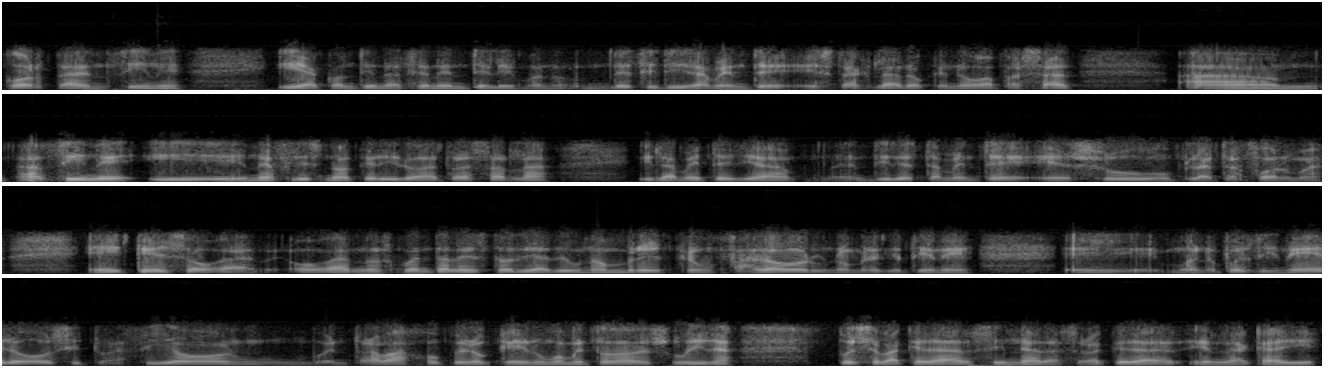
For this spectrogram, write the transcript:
corta en cine y a continuación en tele. Bueno, decididamente está claro que no va a pasar al cine y Netflix no ha querido atrasarla y la mete ya directamente en su plataforma. Eh, ¿Qué es Hogar? Hogar nos cuenta la historia de un hombre triunfador, un hombre que tiene, eh, bueno, pues dinero, situación, un buen trabajo, pero que en un momento dado de su vida, pues se va a quedar sin nada, se va a quedar en la calle.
